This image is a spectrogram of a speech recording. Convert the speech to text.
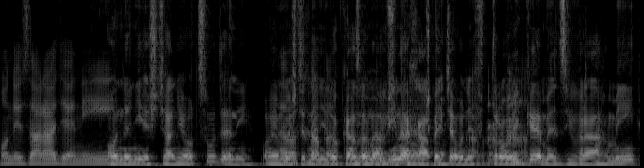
on je zaradený... On není ešte ani odsúdený, o jemu Ja vás ešte není chápem. dokázaná No, vina, chápete? On je v trojke medzi vrahmi,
